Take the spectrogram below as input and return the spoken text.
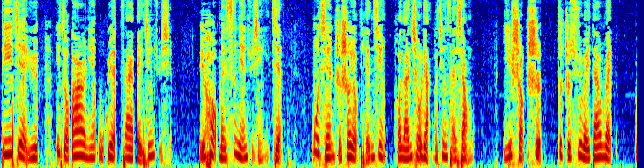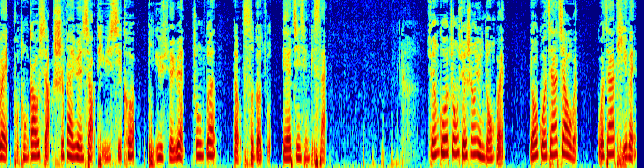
第一届于1982年5月在北京举行。以后每四年举行一届，目前只设有田径和篮球两个竞赛项目，以省市自治区为单位，为普通高校、师范院校体育系科、体育学院、中专等四个组别进行比赛。全国中学生运动会由国家教委、国家体委、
